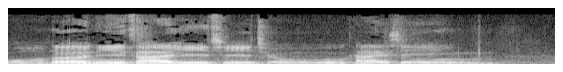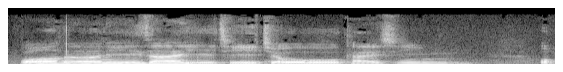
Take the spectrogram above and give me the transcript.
我和你在一起就开心，我和你在一起就开心，我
